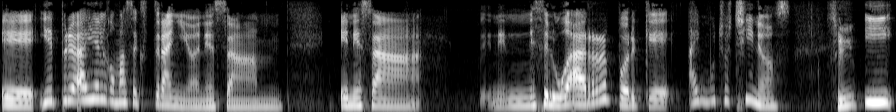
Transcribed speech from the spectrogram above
Eh, y, pero hay algo más extraño en esa, en esa, en, ese lugar porque hay muchos chinos Sí, y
